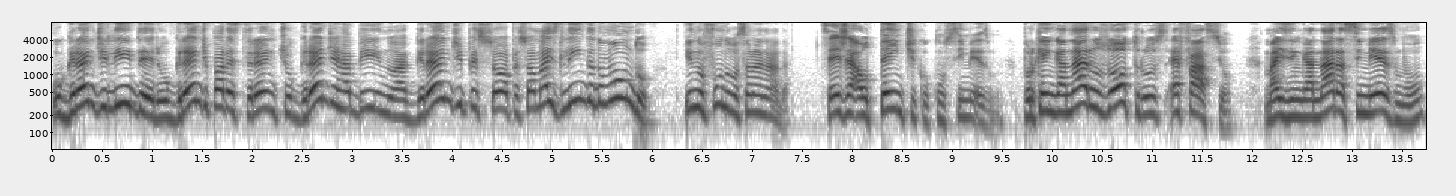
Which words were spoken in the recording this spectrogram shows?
o grande líder, o grande palestrante, o grande rabino, a grande pessoa, a pessoa mais linda do mundo. E no fundo você não é nada. Seja autêntico com si mesmo. Porque enganar os outros é fácil, mas enganar a si mesmo,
